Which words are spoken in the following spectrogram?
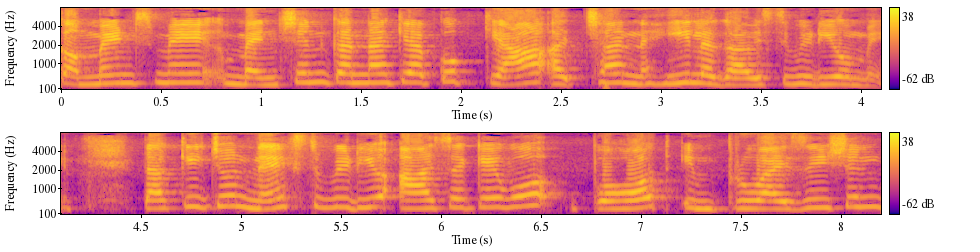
कमेंट्स में मेंशन करना कि आपको क्या अच्छा नहीं लगा इस वीडियो में ताकि जो नेक्स्ट वीडियो आ सके वो बहुत इम्प्रोवाइजेशन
